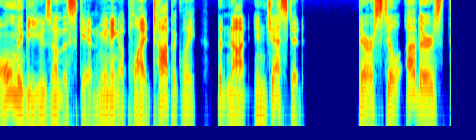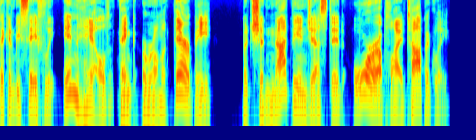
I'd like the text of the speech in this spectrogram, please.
only be used on the skin, meaning applied topically, but not ingested. There are still others that can be safely inhaled, think aromatherapy, but should not be ingested or applied topically.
